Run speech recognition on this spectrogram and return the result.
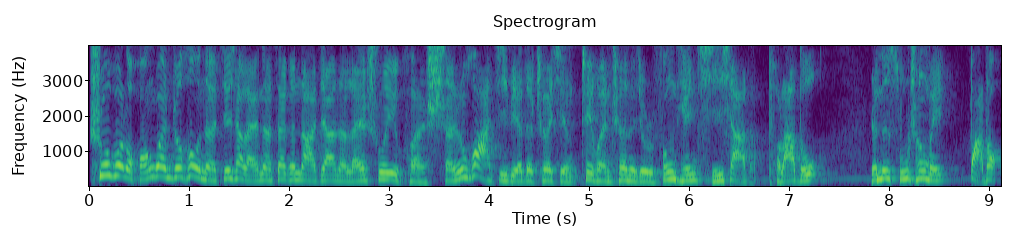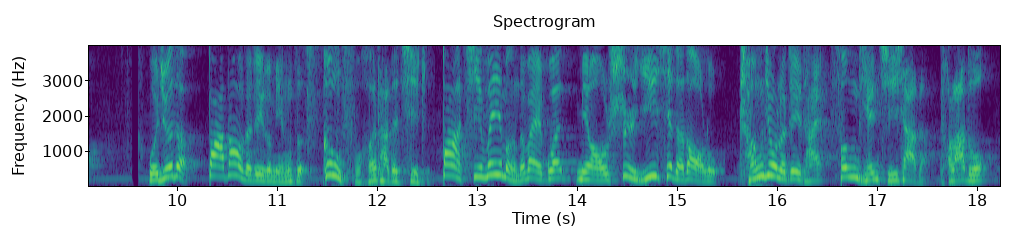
说过了皇冠之后呢接下来呢再跟大家呢来说一款神话级别的车型这款车呢就是丰田旗下的普拉多人们俗称为霸道。我觉得霸道的这个名字更符合它的气质霸气威猛的外观藐视一切的道路成就了这台丰田旗下的普拉多。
